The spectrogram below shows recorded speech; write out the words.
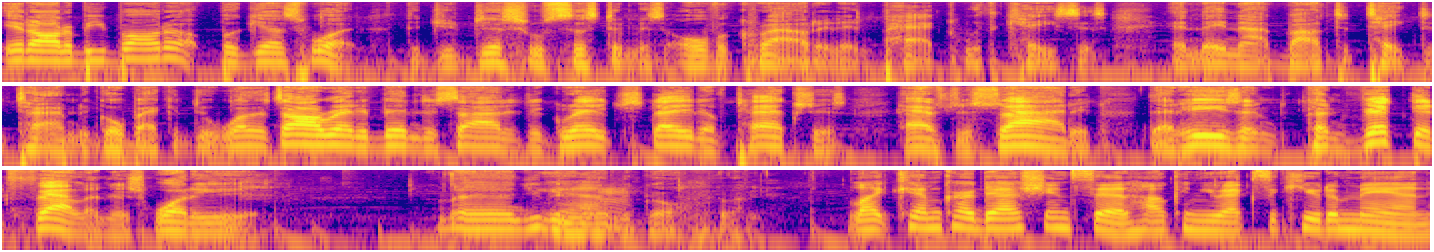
it ought to be brought up. But guess what? The judicial system is overcrowded and packed with cases, and they're not about to take the time to go back and do. Well, it's already been decided. The great state of Texas has decided that he's a convicted felon. Is what he is. Man, you be Yeah. wanting to go. Like Kim Kardashian said, how can you execute a man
